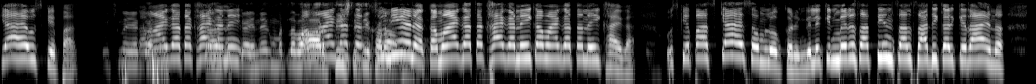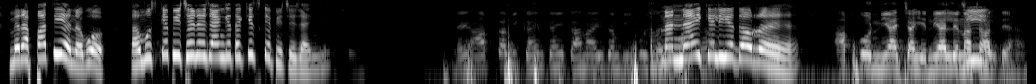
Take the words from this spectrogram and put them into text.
क्या है उसके पास? कुछ नहीं कमाएगा तो खाएगा नहीं। कहने का मतलब तो सुनिए ना कमाएगा तो खाएगा नहीं कमाएगा तो नहीं खाएगा। उसके पास क्या है सो हम लोग करेंगे। लेकिन मेरे साथ तीन साल शादी करके रहा है ना मेरा पति है ना वो तो हम उसके पीछे नहीं जाएँगे तो किसके पीछे जाएँगे? नहीं आपका भी कहीं कहीं कहना एकदम बिल्कुल अपना न्याय के लिए दौड़ रहे हैं। आपको न्याय चाहिए न्याय लेना चाहते हैं।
